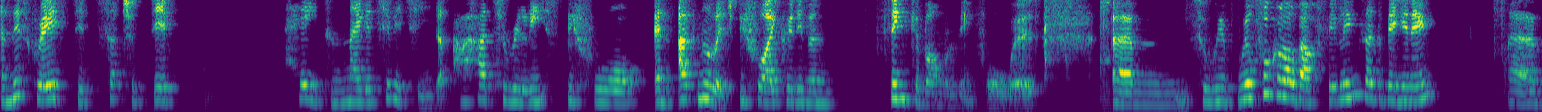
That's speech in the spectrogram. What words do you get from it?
And this created such a deep hate and negativity that I had to release before and acknowledge before I could even think about moving forward. Um, so we, we'll talk a lot about feelings at the beginning um,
